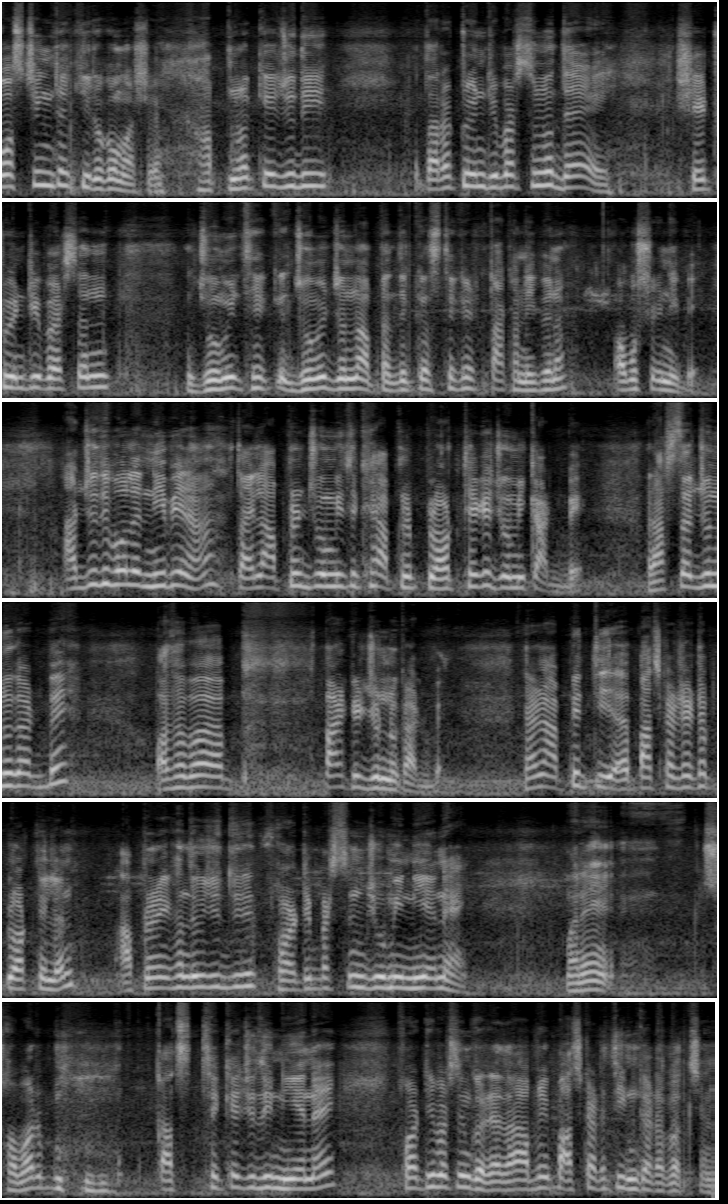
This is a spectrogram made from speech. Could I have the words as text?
কস্টিংটা কীরকম আসে? আপনাকে যদি তারা টোয়েন্টি পার্সেন্টও দেয়। সেই টোয়েন্টি পার্সেন্ট জমি থেকে জমির জন্য আপনাদের কাছ থেকে টাকা নেবে না, অবশ্যই নেবে। আর যদি বলে নেবে না, তাহলে আপনার জমি থেকে আপনার প্লট থেকে জমি কাটবে। রাস্তার জন্য কাটবে, অথবা পার্কের জন্য কাটবে। কারণ আপনি পাঁচ কাঠা একটা প্লট নিলেন, আপনার এখান থেকে যদি ফর্টি পার্সেন্ট জমি নিয়ে নেয় মানে সবার কাছ থেকে যদি নিয়ে নেয় ফর্টি পার্সেন্ট করে আপনি পাঁচ কাঠা তিন কাঠা পাচ্ছেন।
